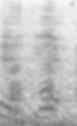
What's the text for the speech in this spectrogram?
yeah.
